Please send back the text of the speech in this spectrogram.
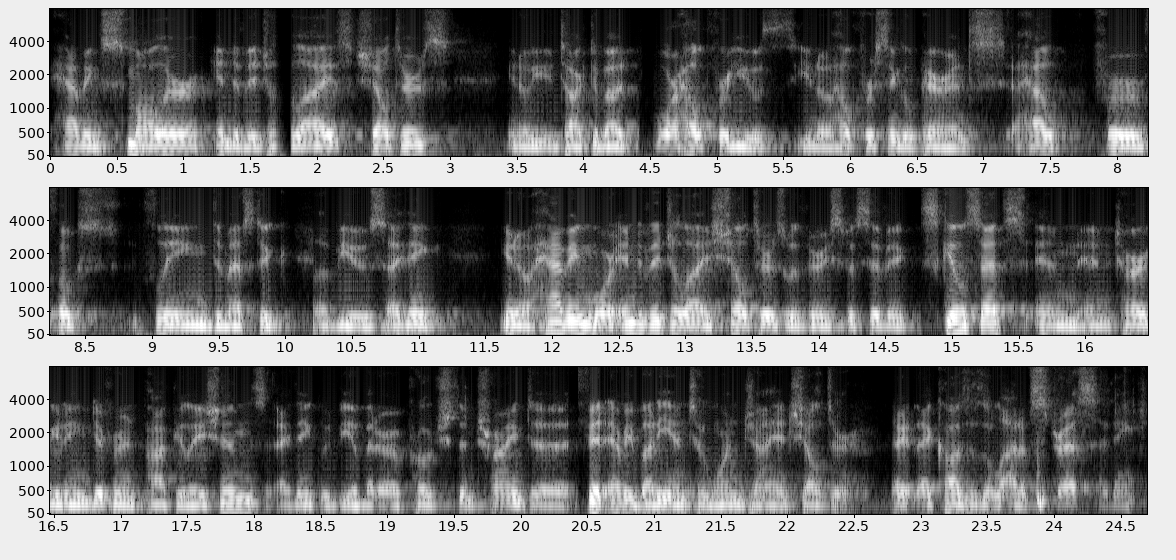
having smaller individualized shelters you know you talked about more help for youth you know help for single parents help for folks fleeing domestic abuse i think you know, having more individualized shelters with very specific skill sets and, and targeting different populations, I think would be a better approach than trying to fit everybody into one giant shelter. That, that causes a lot of stress. I think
